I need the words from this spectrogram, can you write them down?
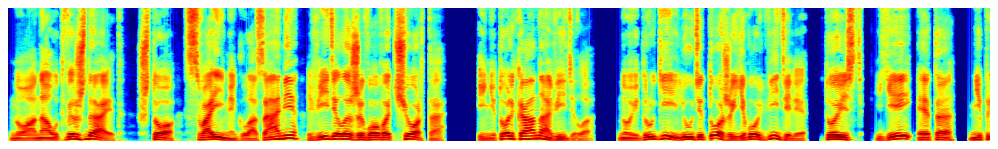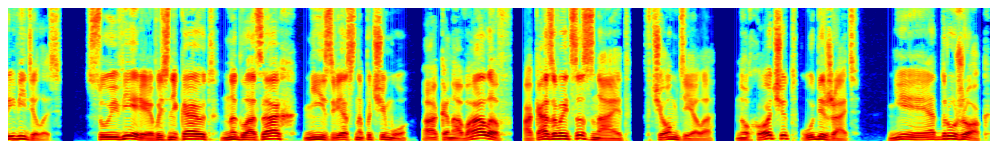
Но она утверждает, что своими глазами видела живого черта. И не только она видела, но и другие люди тоже его видели, то есть ей это не привиделось. Суеверия возникают на глазах неизвестно почему, а Коновалов, оказывается, знает, в чем дело, но хочет убежать. Нет, дружок,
